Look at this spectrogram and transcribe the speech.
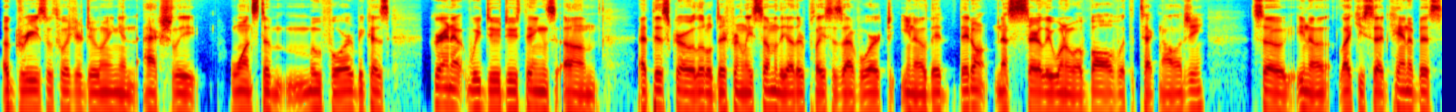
agrees with what you're doing and actually wants to move forward because granted we do do things um at this grow a little differently. Some of the other places I've worked, you know, they they don't necessarily want to evolve with the technology. So, you know, like you said, cannabis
